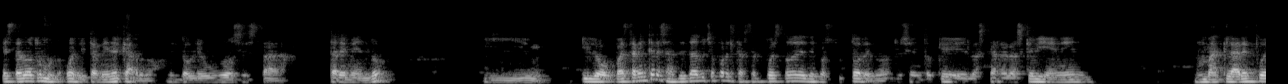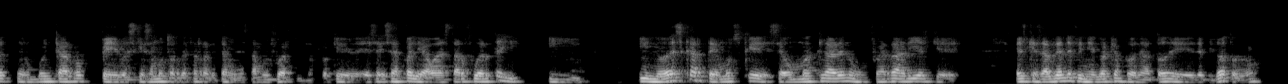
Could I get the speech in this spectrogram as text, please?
está en otro mundo. Bueno, y también el carro, el W2 está tremendo. Y, y lo va a estar interesante la lucha por el tercer puesto de, de constructores, ¿no? Yo siento que las carreras que vienen McLaren puede tener un buen carro, pero es que ese motor de Ferrari también está muy fuerte. Yo creo que esa, esa pelea va a estar fuerte y, y, y, no descartemos que sea un McLaren o un Ferrari el que, el que salgan definiendo el campeonato de, de pilotos, ¿no?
